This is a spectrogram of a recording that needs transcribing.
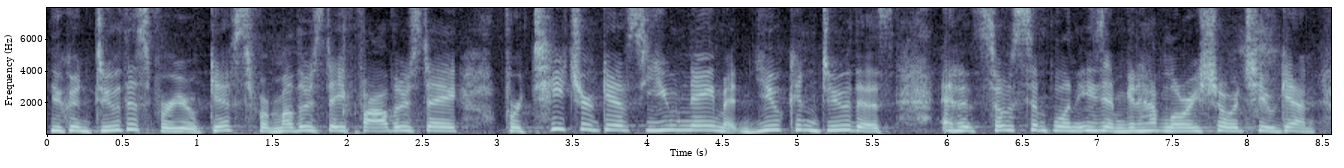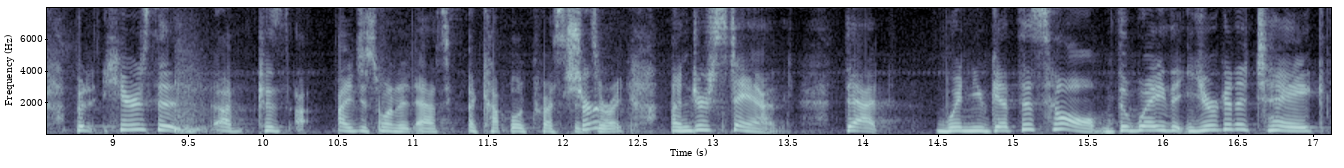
You can do this for your gifts, for Mother's Day, Father's Day, for teacher gifts, you name it. You can do this, and it's so simple and easy. I'm gonna have Lori show it to you again. But here's the, because uh, I just wanted to ask a couple of questions, sure. all right? Understand that when you get this home, the way that you're gonna take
